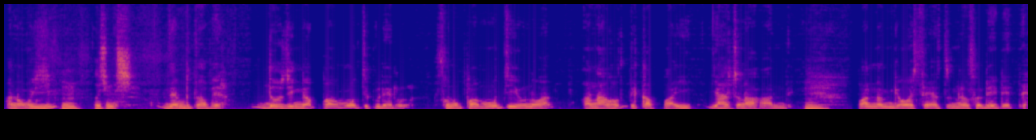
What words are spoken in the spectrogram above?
あのウジ、うん。ウジ虫。全部食べる。同人がパン持ってくれる。そのパン持ちいうのは、穴掘ってカッパい、ヤシの半で、うん。パンの実が落ちたやつにそれ入れて、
